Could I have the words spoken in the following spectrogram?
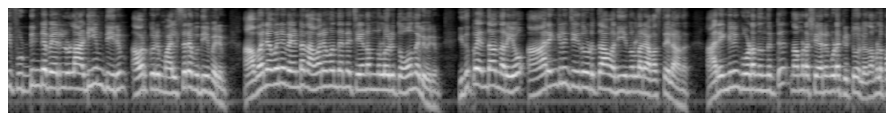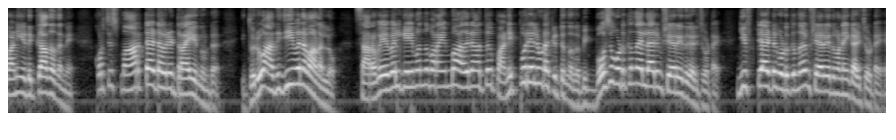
ഈ ഫുഡിന്റെ പേരിലുള്ള അടിയും തീരും അവർക്കൊരു മത്സര ബുദ്ധിയും വരും. അവനവന് വേണ്ടത് അവനവൻ തന്നെ ചെയ്യണം എന്നുള്ളൊരു തോന്നൽ വരും. ഇതിപ്പോൾ എന്താണെന്നറിയോ? ആരെങ്കിലും ചെയ്തു കൊടുത്താൽ മതി എന്നുള്ള ഒരു അവസ്ഥയിലാണ് ആരെങ്കിലും കൂടെ നിന്നിട്ട് നമ്മുടെ ഷെയറും കൂടെ കിട്ടുമല്ലോ നമ്മൾ പണി എടുക്കാതെ തന്നെ. കുറച്ച് സ്മാർട്ടായിട്ട് അവർ ട്രൈ ചെയ്യുന്നുണ്ട്. ഇതൊരു അതിജീവനമാണല്ലോ. സർവൈവൽ ഗെയിം എന്ന് പറയുമ്പോൾ അതിനകത്ത് പണിപ്പുരയിലൂടെ കിട്ടുന്നത്. ബിഗ് ബോസ് കൊടുക്കുന്ന എല്ലാവരും ഷെയർ ചെയ്ത് കഴിച്ചോട്ടെ. ഗിഫ്റ്റ് ആയിട്ട് കൊടുക്കുന്നതും ഷെയർ ചെയ്ത് വേണമെങ്കിൽ കഴിച്ചോട്ടെ.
